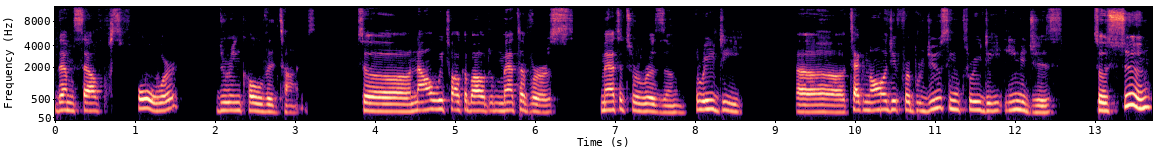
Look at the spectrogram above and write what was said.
themselves forward during COVID times. So now we talk about metaverse, metatourism, 3D, uh, technology for producing 3D images. So soon,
